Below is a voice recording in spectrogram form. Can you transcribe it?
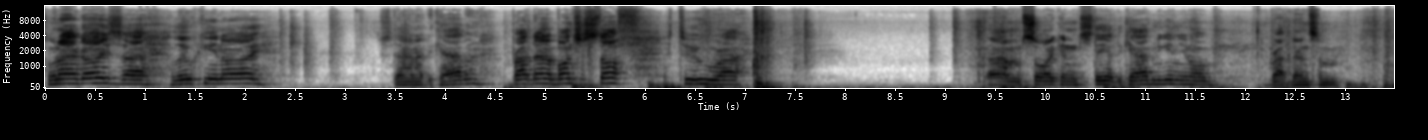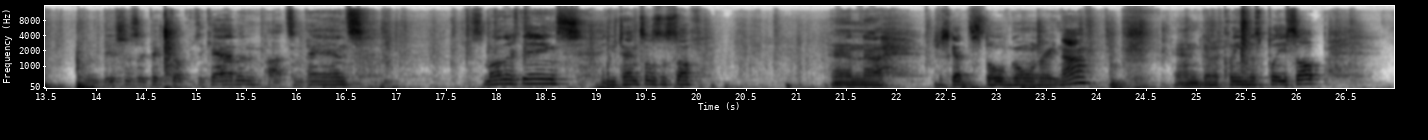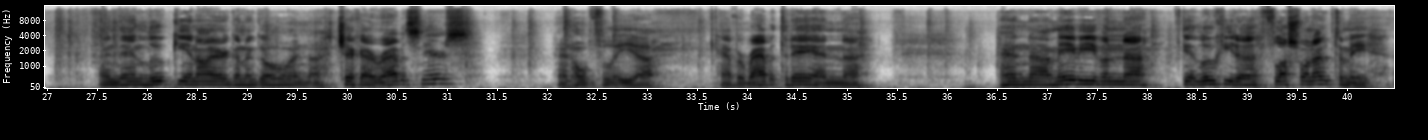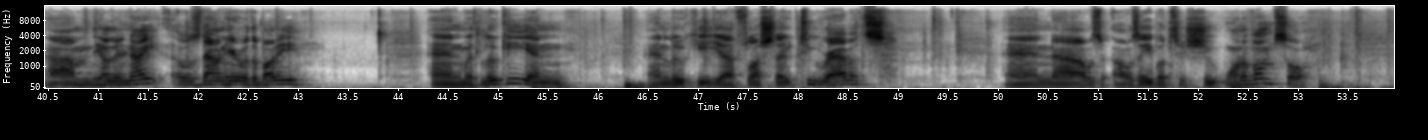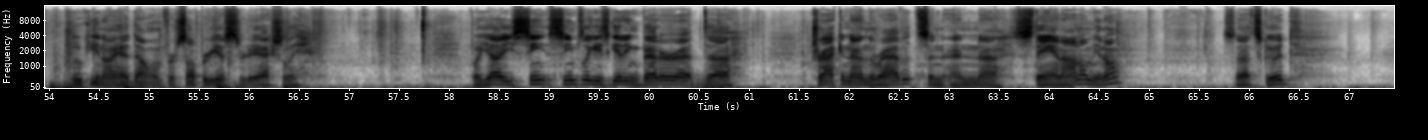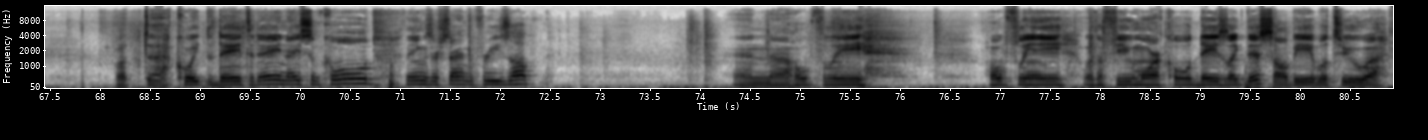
What's going on guys? Uh, Lukey and I just down at the cabin. Brought down a bunch of stuff to uh, um, so I can stay at the cabin again, you know. Brought down some new dishes I picked up at the cabin, pots and pans, some other things, utensils and stuff. And uh, just got the stove going right now. And gonna clean this place up and then Lukey and I are gonna go and uh, check our rabbit snares and hopefully uh, have a rabbit today and uh, and uh, maybe even uh, get Lukey to flush one out to me. Um, the other night I was down here with a buddy and with Lukey and and Lukey uh, flushed out two rabbits and I was I was able to shoot one of them so Lukey and I had that one for supper yesterday actually but yeah, he se seems like he's getting better at uh, tracking down the rabbits and, and uh, staying on them, you know. So that's good. But uh, quite the day today, nice and cold. Things are starting to freeze up. And uh, hopefully, hopefully with a few more cold days like this, I'll be able to uh,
